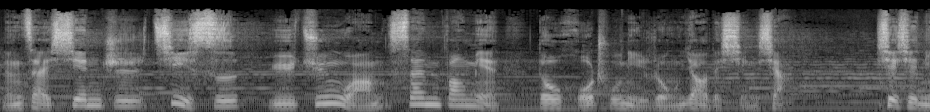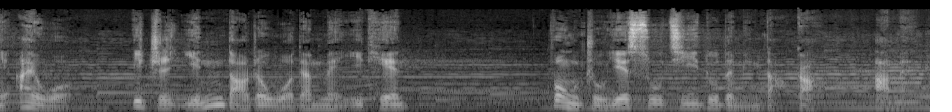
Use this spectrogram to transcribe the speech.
能在先知、祭司与君王三方面都活出你荣耀的形象。谢谢你爱我，一直引导着我的每一天。奉主耶稣基督的名祷告，阿门。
